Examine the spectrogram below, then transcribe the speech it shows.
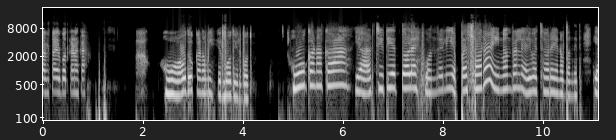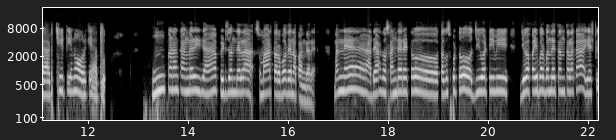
ತಗ್ತಾ ಇರ್ಬೋದು ಕಣಕ ಹ್ಞೂ, ಹೌದು ಕಣವಿ ಇರ್ಬೋದು ಇರ್ಬೋದು. ಹ್ಞೂ ಕಣಕ ಎರಡು ಚೀಟಿ ಎತ್ತೋಳೆ. ಒಂದರಲ್ಲಿ ಎಪ್ಪತ್ ಸಾವಿರ, ಇನ್ನೊಂದ್ರಲ್ಲಿ ಐವತ್ ಸಾವಿರ ಏನೋ ಬಂದೈತೆ ಎರಡು ಚೀಟಿನೂ ಅವ್ರಿಗೆ ಅದು. ಹ್ಞೂ ಕಣಕ ಹಂಗಾರೆ ಈಗ ಫ್ರಿಡ್ಜ್ ಒಂದೆಲ್ಲ ಸುಮಾರು ತರ್ಬೋದೇನಪ್ಪ ಹಂಗಾರೆ. ಮೊನ್ನೆ ಅದ್ಯಾವ್ದೋ ಸಂಡೇ ರೇಟು ತೆಗಿಸ್ಬಿಟ್ಟು ಜಿಯೋ ಟಿವಿ ಜಿಯೋ ಫೈಬರ್ ಬಂದೈತೆ ಅಂತಲಕ ಎಷ್ಟು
